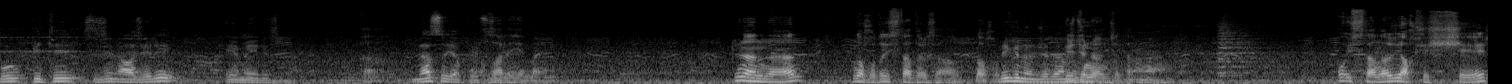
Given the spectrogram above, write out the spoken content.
Bu piti sizin Azeri yemeğiniz mi? Nasıl yapıyorsunuz? Azali yemeğim. Dünəndən noxudu isladırsan, noxud. Bir gün önceden Bir gün önceden. Ha, O islanır, yaxşı şişir.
